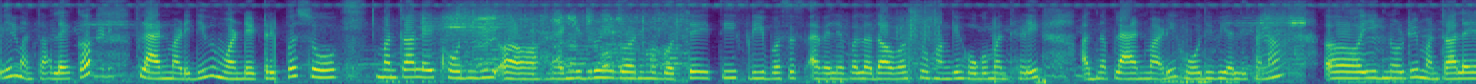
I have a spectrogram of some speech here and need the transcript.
ಹೇಳಿ ಮಂತ್ರಾಲಯಕ್ಕೆ ಪ್ಲ್ಯಾನ್ ಮಾಡಿದ್ದೀವಿ ಒನ್ ಡೇ ಟ್ರಿಪ್ ಸೊ ಮಂತ್ರಾಲಯಕ್ಕೆ ಹೋದೀವಿ. ಆ, ಹೆಂಗಿದ್ರು ಈಗ ನಿಮಗೆ ಗೊತ್ತೇ ಐತಿ ಫ್ರೀ ಬಸ್ಸಸ್ ಅವೈಲೇಬಲ್ ಅದಾವ. ಸೊ ಹಾಗೆ ಹೋಗುಮಂತ ಹೇಳಿ ಅದನ್ನ ಪ್ಲ್ಯಾನ್ ಮಾಡಿ ಹೋದಿವಿ ಅಲ್ಲಿ ತನ. ಈಗ ನೋಡ್ರಿ ಮಂತ್ರಾಲಯ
